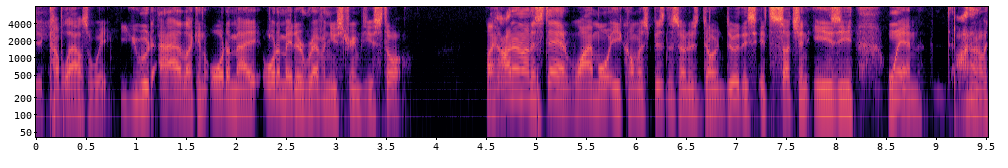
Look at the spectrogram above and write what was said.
a couple hours a week. You would add like an automated automated revenue stream to your store. Like I don't understand why more e-commerce business owners don't do this. It's such an easy win. I don't know,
